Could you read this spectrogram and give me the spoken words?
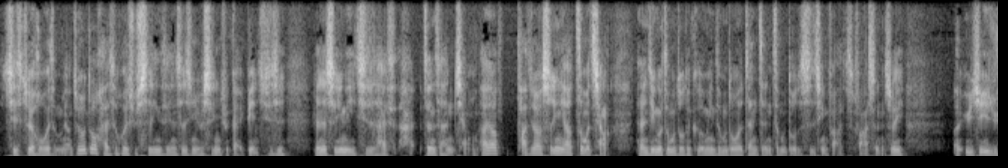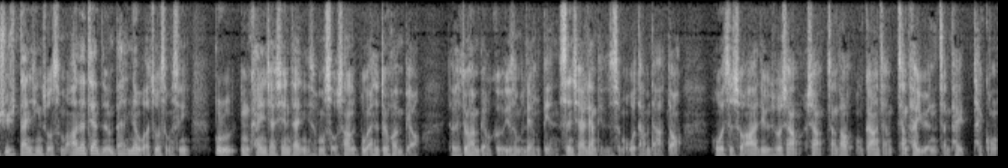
其实最后会怎么样？最后都还是会去适应这件事情，去适应去改变。其实人的适应力其实还是还真的是很强。他要他就要适应要这么强，才能经过这么多的革命、这么多的战争、这么多的事情发发生。所以，呃，与其一直去担心说什么啊，那这样怎么办？那我要做什么事情？不如你看一下现在你什么手上的，不管是兑换表，对不对？兑换表格有什么亮点？剩下的亮点是什么？我达不达到？或者是说啊，例如说像像讲到我刚刚讲讲太远了，讲太太广，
